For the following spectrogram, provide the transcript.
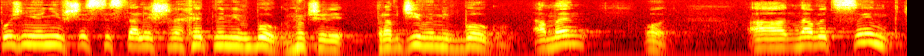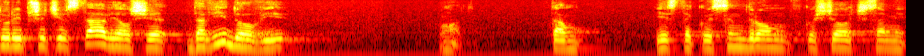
później oni wszyscy stali szlachetnymi w Bogu, no czyli prawdziwymi w Bogu. Amen? Od. A nawet syn, który przeciwstawiał się Dawidowi, od. tam jest taki syndrom w kościołach czasami,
